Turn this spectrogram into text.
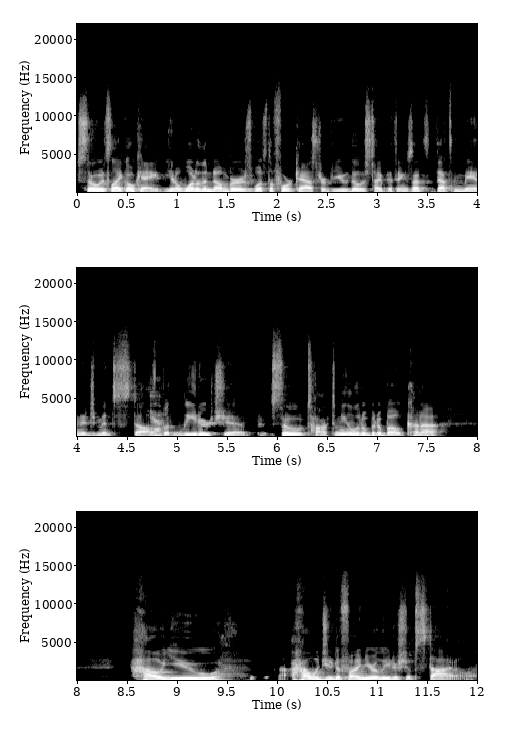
So it's like, okay, you know, what are the numbers? What's the forecast review? Those type of things. That's that's management stuff. Yeah. But leadership. So talk to me a little bit about kind of how you how would you define your leadership style?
